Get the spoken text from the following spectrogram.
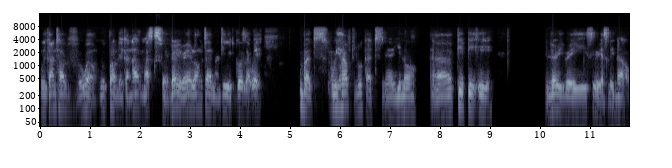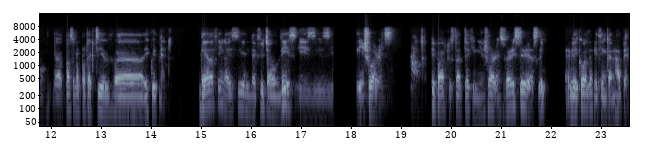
We can't have well, we probably can have masks for a very very long time until it goes away. But we have to look at uh, you know uh, PPE very, very seriously now, uh, personal protective uh, equipment. The other thing I see in the future of this is, is insurance. People have to start taking insurance very seriously because anything can happen.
